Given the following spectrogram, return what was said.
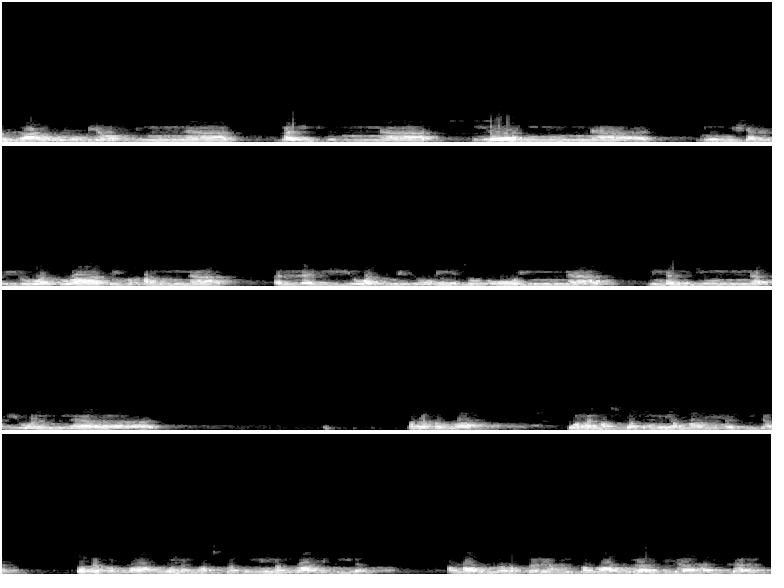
قل أعوذ برب الناس ملك الناس إله الناس من شر الوسواس الخناس الذي يوسوس في صدور الناس من الجنة والناس. صدق الله. ومن أصدق من الله حديثا. صدق الله. ومن أصدق من الله قيلا. اللهم ربنا أنت الله لا إله إلا أنت.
